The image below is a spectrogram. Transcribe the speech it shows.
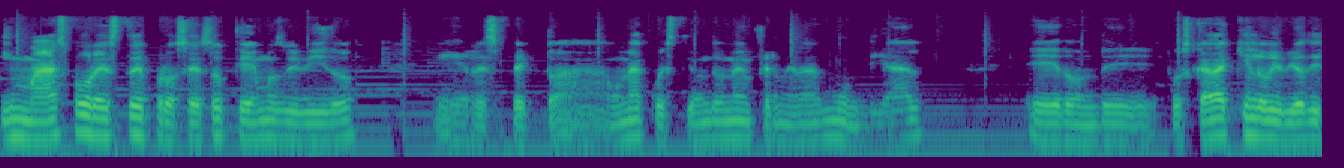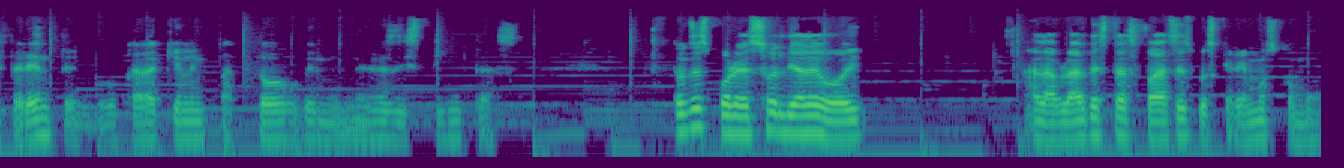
y más por este proceso que hemos vivido eh, respecto a una cuestión de una enfermedad mundial eh, donde pues cada quien lo vivió diferente, o cada quien lo impactó de maneras distintas. Entonces por eso el día de hoy, al hablar de estas fases, pues queremos como,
